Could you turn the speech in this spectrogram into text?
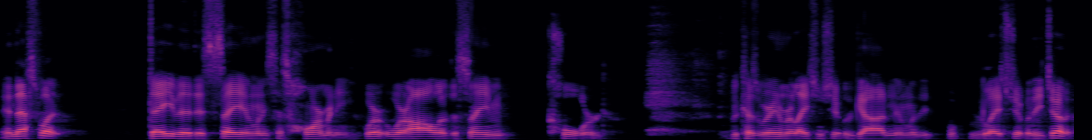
And that's what David is saying when he says harmony. We're, we're all of the same chord because we're in relationship with God and in with relationship with each other.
